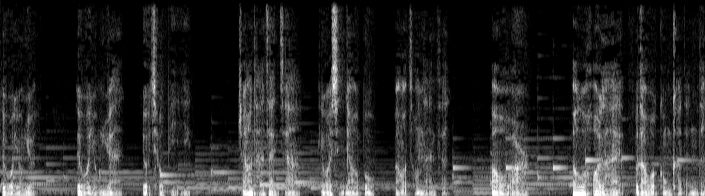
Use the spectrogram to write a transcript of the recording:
对我永远，对我永远有求必应。只要他在家，给我洗尿布，帮我冲奶粉，抱我玩，包括后来辅导我功课等等，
